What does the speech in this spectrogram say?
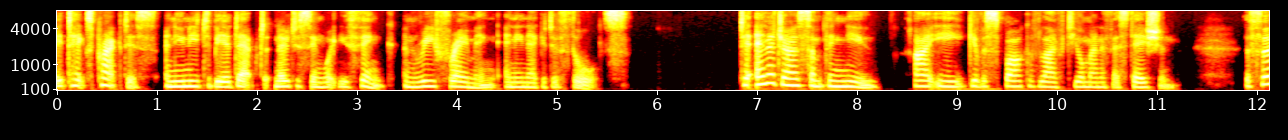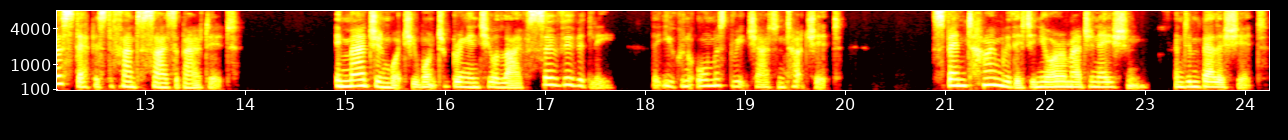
It takes practice, and you need to be adept at noticing what you think and reframing any negative thoughts. To energize something new, i.e., give a spark of life to your manifestation, the first step is to fantasize about it. Imagine what you want to bring into your life so vividly that you can almost reach out and touch it. Spend time with it in your imagination and embellish it.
